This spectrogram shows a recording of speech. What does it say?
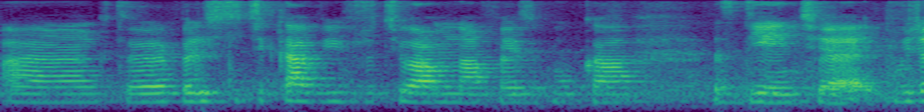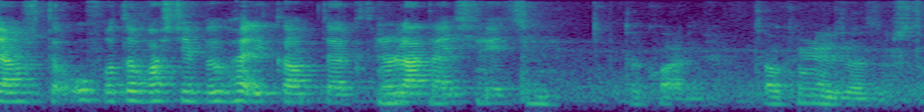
e, której byliście ciekawi, wrzuciłam na Facebooka zdjęcie i powiedziałam, że to UFO to właśnie był helikopter, który lata i świeci. dokładnie, całkiem nieźle zresztą.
